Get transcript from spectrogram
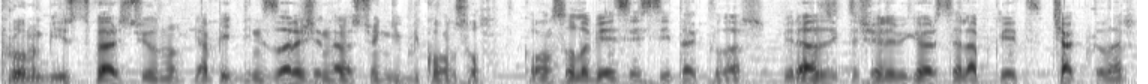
Pro'nun bir üst versiyonu ya bildiğiniz ara jenerasyon gibi bir konsol. Konsola bir SSD taktılar. Birazcık da şöyle bir görsel upgrade çaktılar.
